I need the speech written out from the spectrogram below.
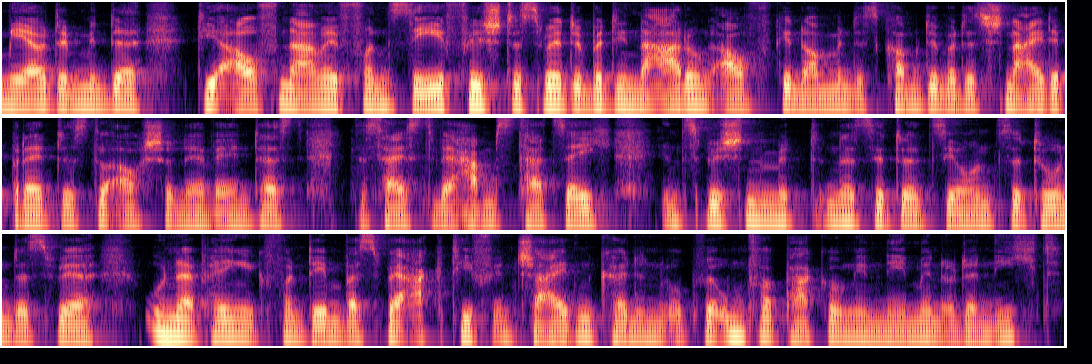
mehr oder minder die Aufnahme von Seefisch. Das wird über die Nahrung aufgenommen. Das kommt über das Schneidebrett, das du auch schon erwähnt hast. Das heißt, wir haben es tatsächlich inzwischen mit einer Situation zu tun, dass wir unabhängig von dem, was wir aktiv entscheiden können, ob wir Umverpackungen nehmen oder nicht,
